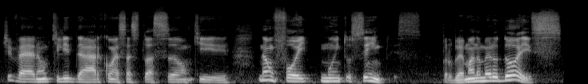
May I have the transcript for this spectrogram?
tiveram que lidar com essa situação que não foi muito simples. Problema número dois:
